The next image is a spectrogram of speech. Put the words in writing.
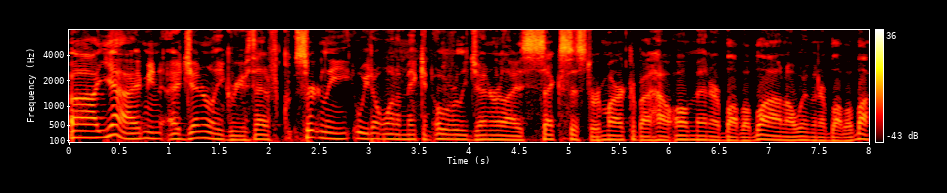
Uh, yeah, I mean, I generally agree with that. C- Certainly, we don't want to make an overly generalized sexist remark about how all men are blah blah blah and all women are blah blah blah.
